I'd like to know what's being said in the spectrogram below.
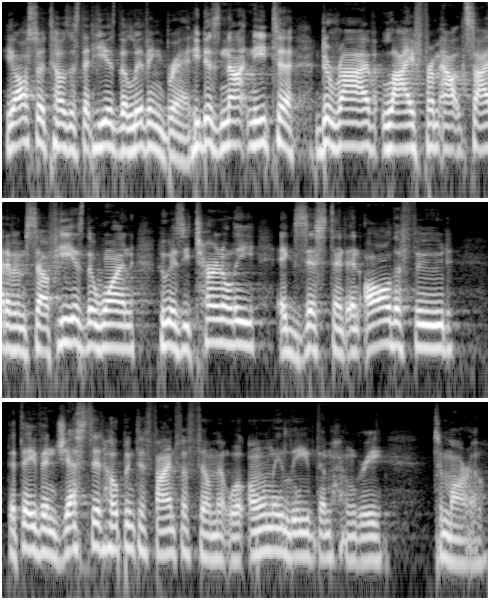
He also tells us that He is the living bread. He does not need to derive life from outside of Himself. He is the one who is eternally existent, and all the food that they've ingested, hoping to find fulfillment, will only leave them hungry tomorrow.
